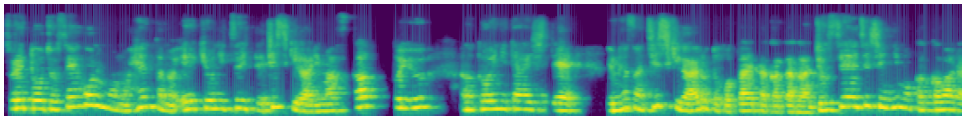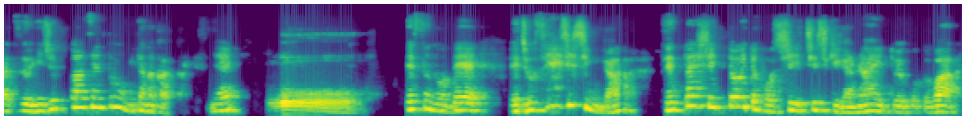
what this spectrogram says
それと女性ホルモンの変化の影響について知識がありますかというあの問いに対して、で皆さん知識があると答えた方が女性自身にもかかわらず20%も満たなかったんですね。ですので、え女性自身が絶対知っておいてほしい知識がないということは、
